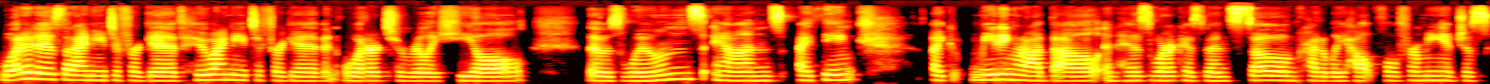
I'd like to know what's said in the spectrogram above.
what it is that I need to forgive, who I need to forgive in order to really heal those wounds. And I think like meeting Rob Bell and his work has been so incredibly helpful for me of just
